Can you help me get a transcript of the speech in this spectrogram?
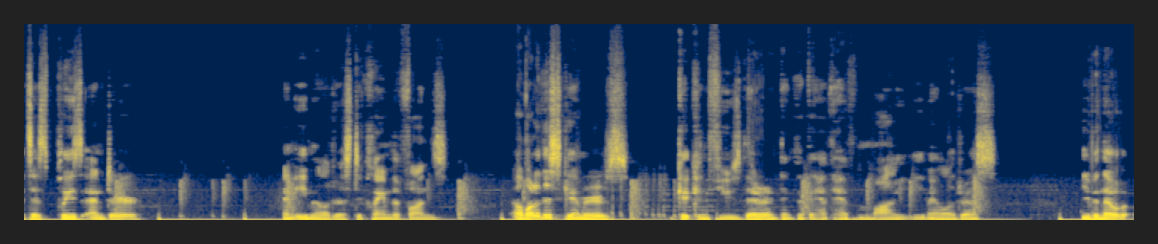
It says please enter an email address to claim the funds. A lot of the scammers get confused there and think that they have to have my email address, even though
